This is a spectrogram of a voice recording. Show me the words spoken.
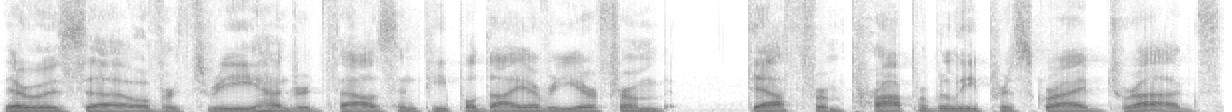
There was uh, over 300,000 people die every year from death from properly prescribed drugs.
